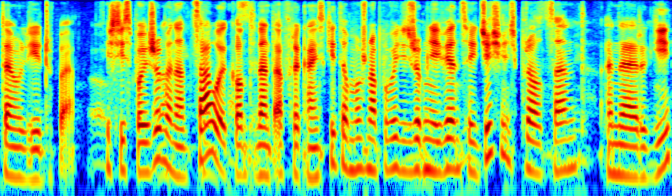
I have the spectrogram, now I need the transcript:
tę liczbę. Jeśli spojrzymy na cały kontynent afrykański, to można powiedzieć, że mniej więcej 10% energii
